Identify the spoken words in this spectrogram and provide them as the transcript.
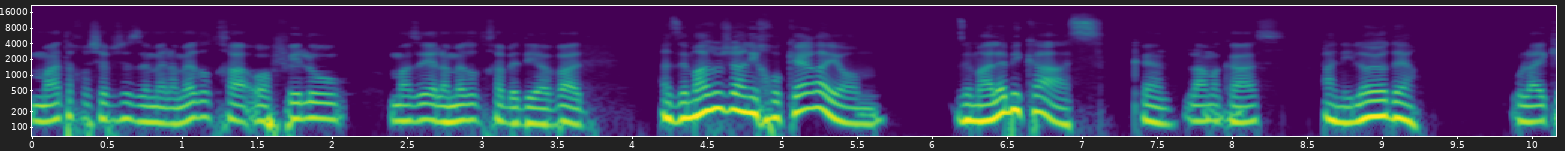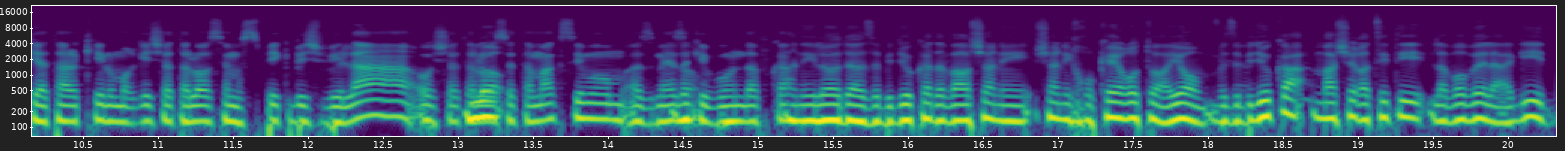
מה אתה חושב שזה מלמד אותך, או אפילו מה זה ילמד אותך בדיעבד? אז זה משהו שאני חוקר היום. זה מעלה בי כעס. כן, למה כעס? אני לא יודע. אולי כי אתה כאילו מרגיש שאתה לא עושה מספיק בשבילה, או שאתה לא, לא עושה את המקסימום, אז מאיזה לא. כיוון דווקא? אני לא יודע, זה בדיוק הדבר שאני, שאני חוקר אותו היום, וזה כן. בדיוק מה שרציתי לבוא ולהגיד.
